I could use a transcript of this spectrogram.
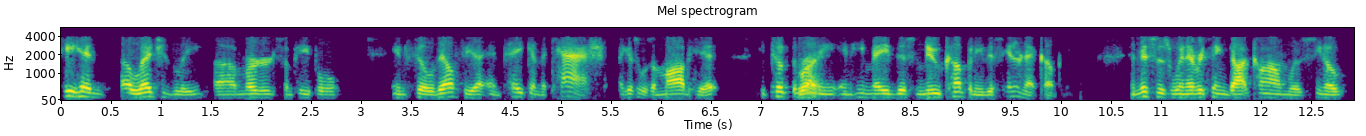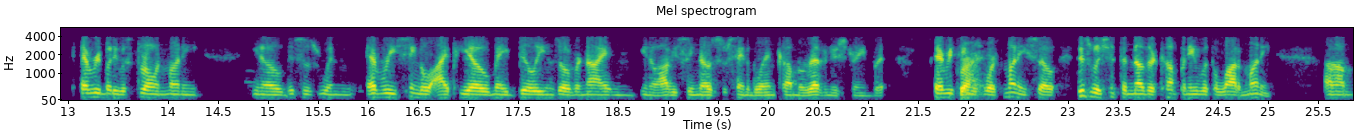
he had allegedly uh, murdered some people in Philadelphia and taken the cash. I guess it was a mob hit. He took the Right. money and he made this new company, this internet company. And this is when everything dot com was, you know, everybody was throwing money. You know, this is when every single IPO made billions overnight and, you know, obviously no sustainable income or revenue stream, but everything Right. was worth money. So this was just another company with a lot of money. Um,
